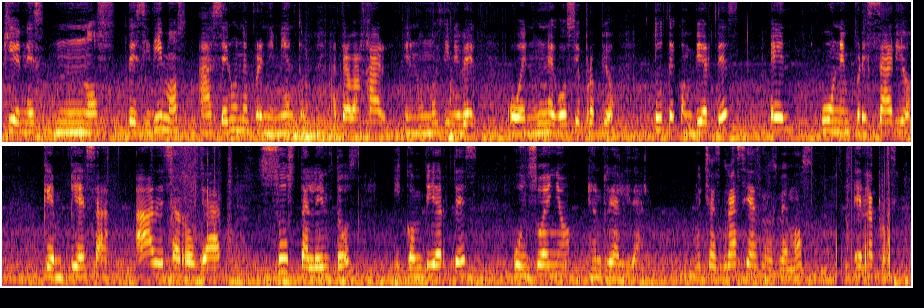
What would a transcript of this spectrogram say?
quienes nos decidimos a hacer un emprendimiento, a trabajar en un multinivel o en un negocio propio, tú te conviertes en un empresario que empieza a desarrollar sus talentos y conviertes un sueño en realidad. Muchas gracias, nos vemos en la próxima.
